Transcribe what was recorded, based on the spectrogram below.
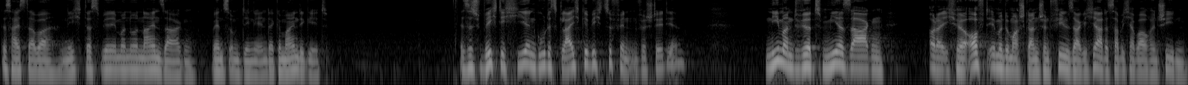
Das heißt aber nicht, dass wir immer nur Nein sagen, wenn es um Dinge in der Gemeinde geht. Es ist wichtig, hier ein gutes Gleichgewicht zu finden, versteht ihr? Niemand wird mir sagen, oder ich höre oft immer, du machst ganz schön viel, sage ich ja, das habe ich aber auch entschieden.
